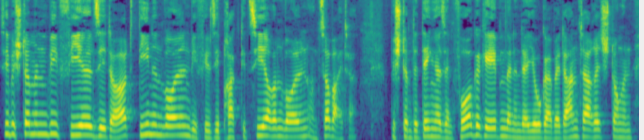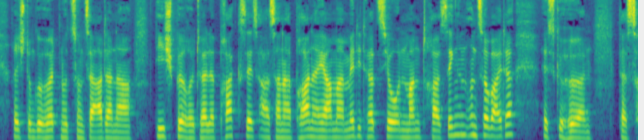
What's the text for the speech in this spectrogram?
Sie bestimmen, wie viel sie dort dienen wollen, wie viel sie praktizieren wollen und so weiter. Bestimmte Dinge sind vorgegeben, denn in der Yoga-Vedanta-Richtung Richtung gehört nur zum Sadhana die spirituelle Praxis, Asana, Pranayama, Meditation, Mantra, Singen und so weiter. Es gehören das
